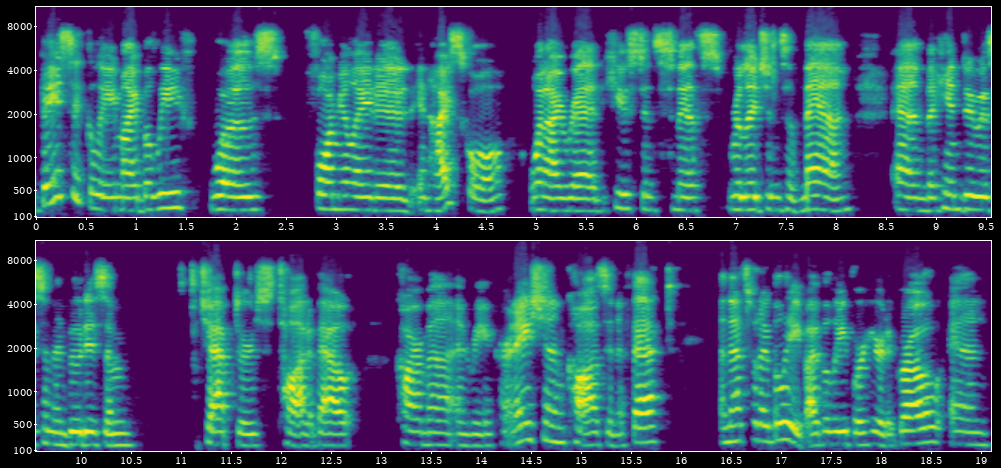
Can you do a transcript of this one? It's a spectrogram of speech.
basically, my belief was formulated in high school when I read Huston Smith's Religions of Man and the Hinduism and Buddhism chapters taught about karma and reincarnation, cause and effect. And that's what I believe. I believe we're here to grow and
